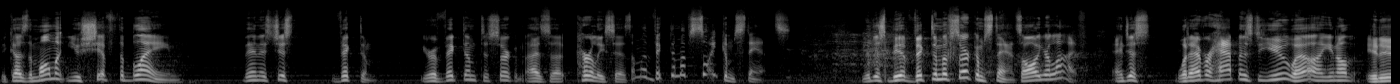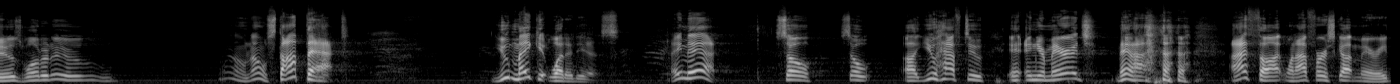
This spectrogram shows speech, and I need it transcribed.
Because the moment you shift the blame, then it's just victim. You're a victim to circum, as uh, Curly says, I'm a victim of circumstance. You'll just be a victim of circumstance all your life. And just whatever happens to you, well, you know, it is what it is. No, no, stop that. You make it what it is. Amen. So, so uh, you have to, in, in, your marriage, man, I, I thought when I first got married,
